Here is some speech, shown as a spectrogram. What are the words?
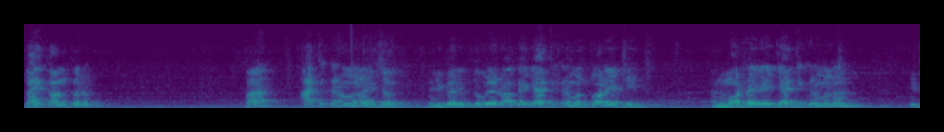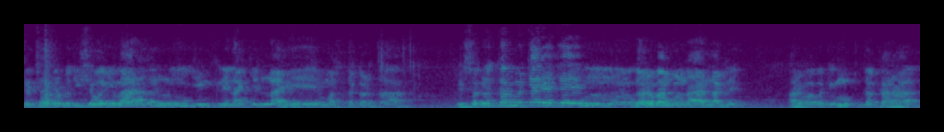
काय काम करत? हा? अतिक्रमणाचं म्हणायचं म्हणजे गरीब दुबळे लोकांचे अतिक्रमण तोडायचे. आणि मोठ्या अतिक्रमण इथं छत्रपती शिवाजी महाराजांनी जिंकलेला किल्ला आहे मस्तकडचा हे सगळं कर्मचाऱ्याचे घर बांधून राहायला लागले अरे बाबा ती मुक्त करा.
